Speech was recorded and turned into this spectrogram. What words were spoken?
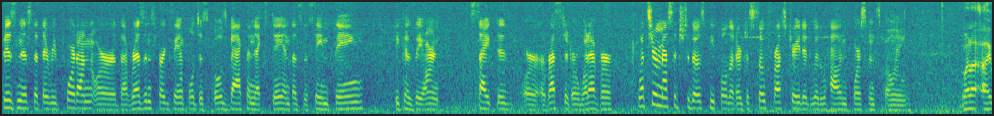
business that they report on, or the residents, for example, just goes back the next day and does the same thing because they aren't cited or arrested or whatever. What's your message to those people that are just so frustrated with how enforcement's going? Well, I,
